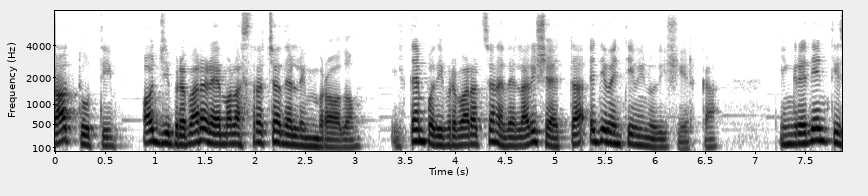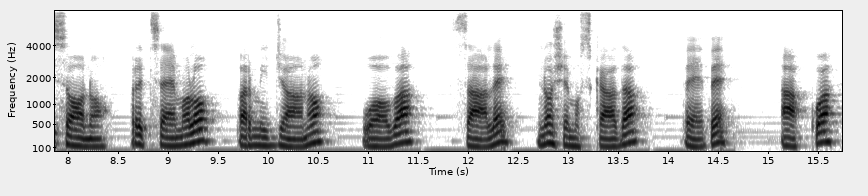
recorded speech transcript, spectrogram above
Ciao a tutti, oggi prepareremo la stracciatella in brodo. Il tempo di preparazione della ricetta è di 20 minuti circa. Gli ingredienti sono prezzemolo, parmigiano, uova, sale, noce moscata, pepe, acqua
